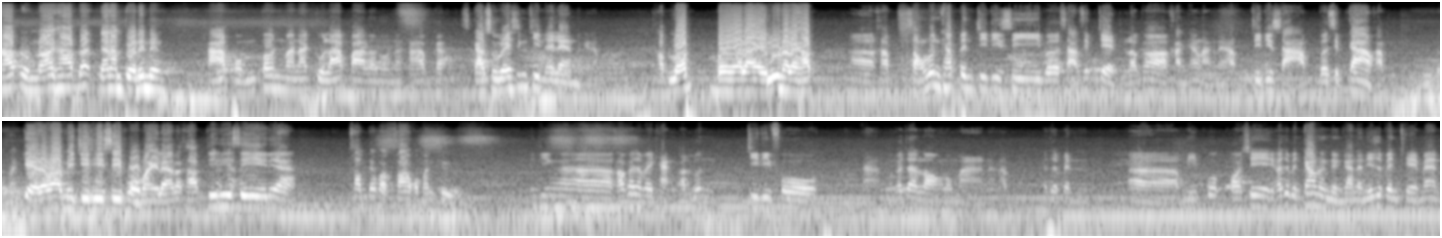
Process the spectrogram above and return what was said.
ครับหนุ่มน้อยครับแนะแนะนำตัวนิดนึง ครับ ผมต้นมานัทกุลาปารานนท์นะครับกาซูเรซิ่งทีมไทยแลนด์เหมือนกันครับขับรถเบอร์อะไรรุ่นอะไรครับอ่าครับสองรุ่นครับเป็น GTC เบอร์ 37 แล้วก็คันข้างหลังนะครับ GT3 เบอร์ 19 ครับ สังเกตได้ว่ามี GTC โผล่มาอีกแล้วนะครับ GTC เนี่ยคำจำกัดความของมันคือ จริงๆอ่าเขาก็จะไปแข่งกับรุ่น GT4 นะมันก็จะลองลงมานะครับ ก็จะเป็นอ่า มีพวก Porsche เขาจะเป็น 911 กัน อันนี้จะเป็น Cayman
